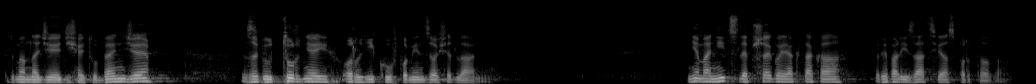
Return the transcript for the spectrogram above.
który mam nadzieję dzisiaj tu będzie, zrobił turniej orlików pomiędzy osiedlami. Nie ma nic lepszego jak taka rywalizacja sportowa.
